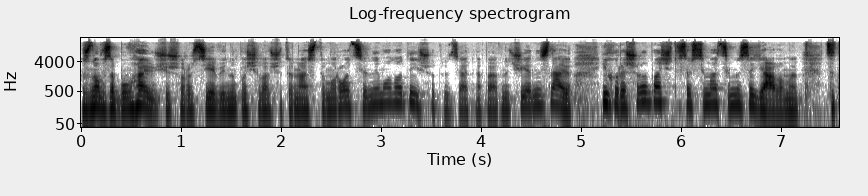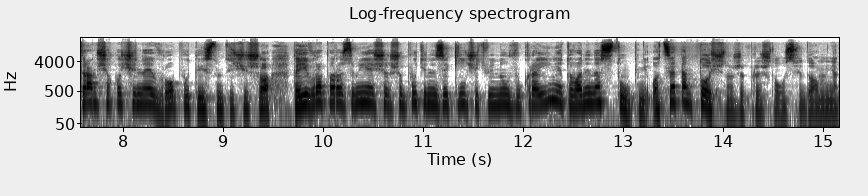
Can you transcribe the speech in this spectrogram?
Знов забуваючи, що Росія війну почала в 2014 році. Не молодий, що тут взяти, напевно, чи я не знаю. Ігоре, що ви бачите за всіма цими заявами? Це Трамп ще хоче на Європу тиснути, чи що? Та Європа розуміє, що якщо Путін не закінчить війну в Україні, то вони наступні. Оце там точно вже прийшло усвідомлення.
